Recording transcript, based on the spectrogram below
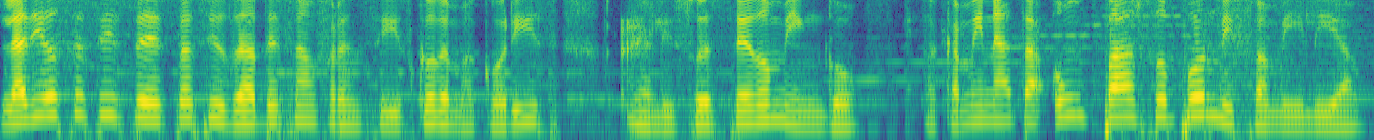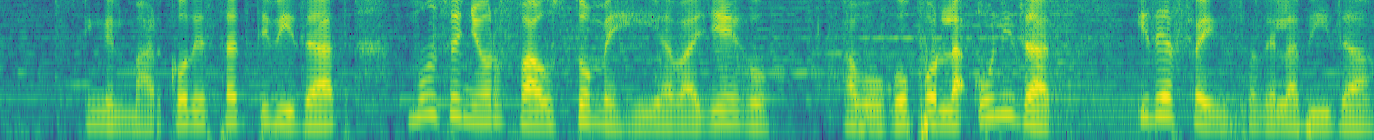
La diócesis de esta ciudad de San Francisco de Macorís realizó este domingo la caminata Un Paso por mi Familia. En el marco de esta actividad, Monseñor Fausto Mejía Vallego abogó por la unidad y defensa de la vida.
